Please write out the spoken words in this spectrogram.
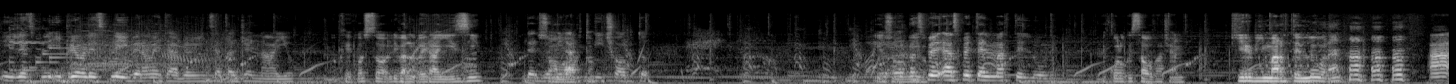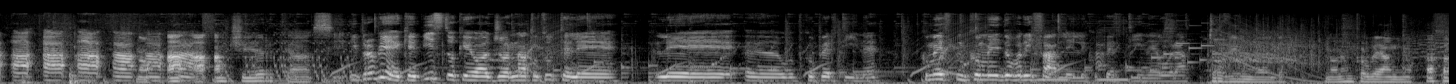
il, let's play- il primo let's play veramente l'abbiamo iniziato a gennaio Ok, questo livello era easy. del Sono morto. 2018. Io sono vivo. Aspe- aspetta il martellone. È quello che stavo facendo. Kirby martellone. Ah ah ah ah ah No, ah, ah, ah. ah, ah, cerca, sì. Il problema è che visto che ho aggiornato tutte le, le eh, copertine, come, come dovrei farle le copertine ora? Trovi un modo. Non è un problema mio.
